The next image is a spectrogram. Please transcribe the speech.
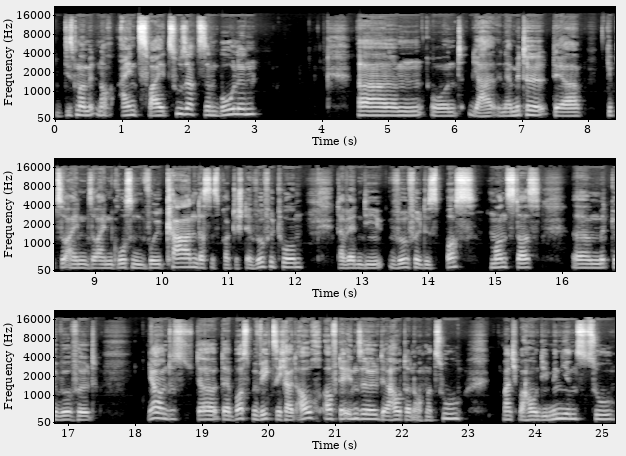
diesmal mit noch ein, zwei Zusatzsymbolen. Ähm, und ja, in der Mitte der gibt so einen so einen großen Vulkan, das ist praktisch der Würfelturm. Da werden die Würfel des Boss-Monsters äh, mitgewürfelt. Ja, und das, der, der Boss bewegt sich halt auch auf der Insel, der haut dann auch mal zu. Manchmal hauen die Minions zu.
